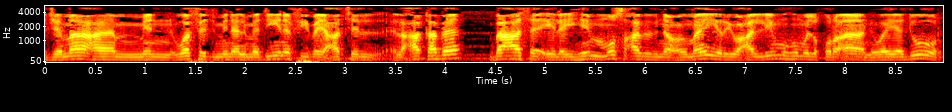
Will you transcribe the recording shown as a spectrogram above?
جماعة من وفد من المدينة في بيعة العقبة بعث إليهم مصعب بن عمير يعلمهم القرآن ويدور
